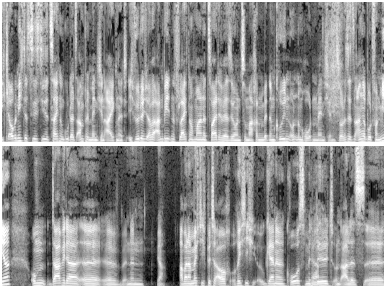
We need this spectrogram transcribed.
ich glaube nicht, dass sich diese Zeichnung gut als Ampelmännchen eignet. Ich würde euch aber anbieten, vielleicht noch mal eine zweite Version zu machen mit einem grünen und einem roten Männchen. So, das ist jetzt ein Angebot von mir, um da wieder äh, äh, einen, ja. Aber dann möchte ich bitte auch richtig gerne groß mit Ja. Bild und alles. Äh,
